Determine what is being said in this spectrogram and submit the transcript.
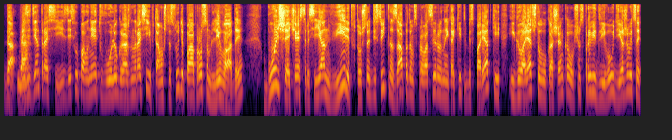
да, да, президент России здесь выполняет волю граждан России, потому что, судя по опросам Левады, большая часть россиян верит в то, что действительно Западом спровоцированные какие-то беспорядки, и говорят, что Лукашенко, в общем, справедливо удерживается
